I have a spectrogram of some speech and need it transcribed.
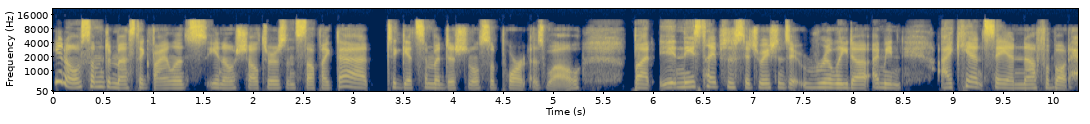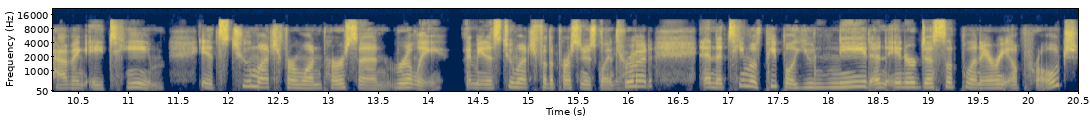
you know some domestic violence you know shelters and stuff like that to get some additional support as well. But in these types of situations it really does i mean i can't say enough about having a team. It's too much for one person really I mean, it's too much for the person who's going yeah. through it. And the team of people, you need an interdisciplinary approach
